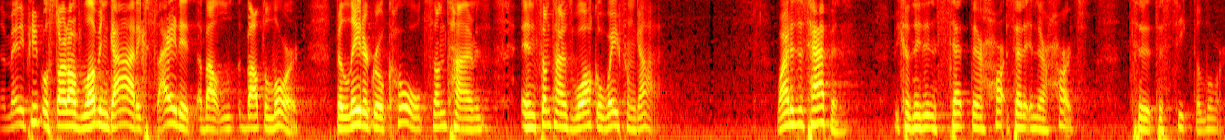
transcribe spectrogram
Now, many people start off loving God, excited about, about the Lord, but later grow cold sometimes and sometimes walk away from God. Why does this happen? Because they didn't set, their heart, set it in their hearts to, to seek the Lord.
